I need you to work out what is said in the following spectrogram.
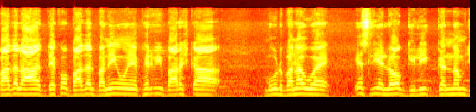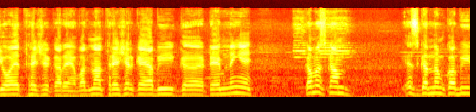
बादल आ, देखो बादल बने हुए हैं, फिर भी बारिश का मूड बना हुआ है, इसलिए लोग गिली गंदम जो है थ्रेशर कर रहे हैं, वरना थ्रेशर के अभी टाइम नहीं है। कम से कम इस गंदम को अभी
